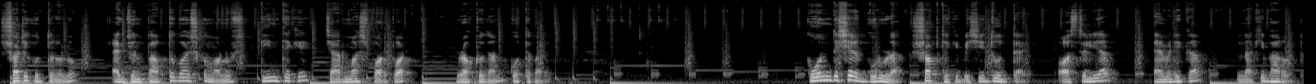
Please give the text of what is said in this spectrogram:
সঠিক উত্তর হলো, একজন প্রাপ্তবয়স্ক মানুষ তিন থেকে চার মাস পর পর রক্তদান করতে পারে। কোন দেশের গরুরা সব থেকে বেশি দুধ দেয়? অস্ট্রেলিয়া, আমেরিকা নাকি ভারত?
